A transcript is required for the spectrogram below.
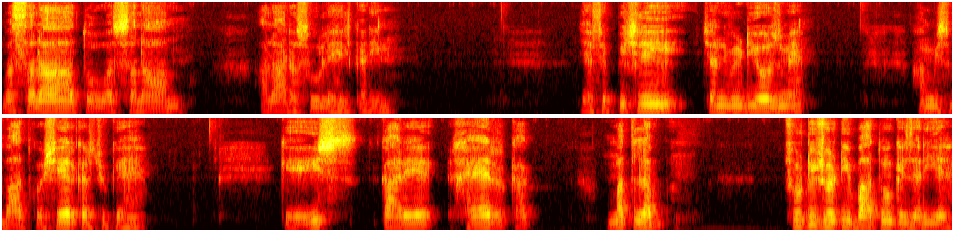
वस्सलात वस्सलाम अला रसूल करीम। जैसे पिछली चंद वीडियोज़ में हम इस बात को शेयर कर चुके हैं कि इस कार्य खैर का मतलब छोटी छोटी बातों के ज़रिए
